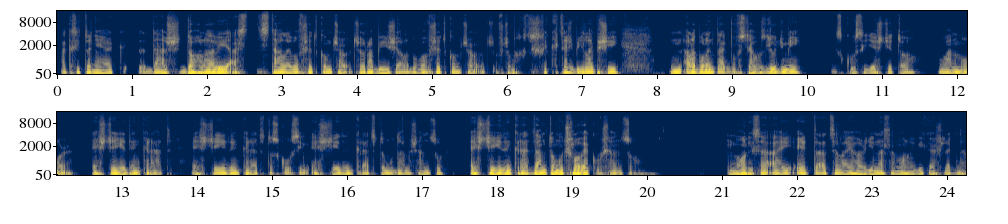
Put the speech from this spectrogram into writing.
ak si to nejak dáš do hlavy a stále vo všetkom, čo, čo robíš, alebo vo všetkom, čo, čo, v čom chceš byť lepší, alebo len tak vo vzťahu s ľuďmi, skúsiť ešte to One More, ešte jedenkrát, ešte jedenkrát to skúsim, ešte jedenkrát tomu dám šancu, ešte jedenkrát dám tomu človeku šancu mohli sa aj Ed a celá jeho rodina sa mohli vykašľať na,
